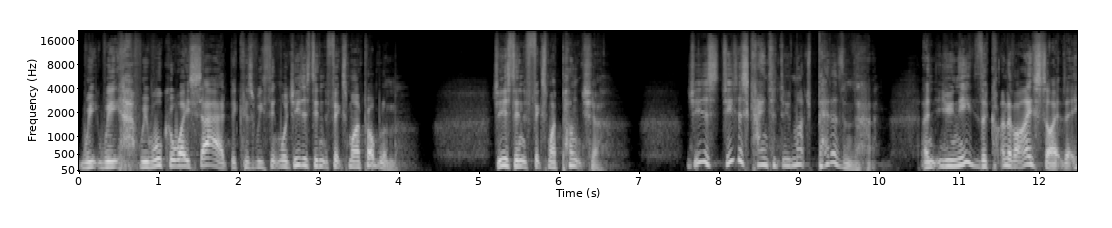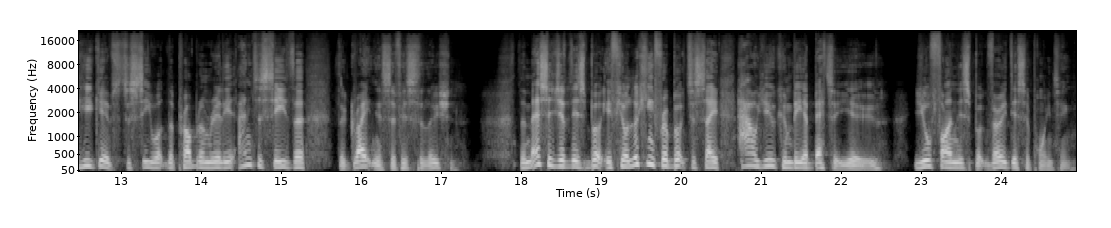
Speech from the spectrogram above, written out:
we, we, we walk away sad because we think, well, Jesus didn't fix my problem. Jesus didn't fix my puncture. Jesus, Jesus came to do much better than that. And you need the kind of eyesight that he gives to see what the problem really is and to see the, the greatness of his solution. The message of this book, if you're looking for a book to say how you can be a better you, you'll find this book very disappointing.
